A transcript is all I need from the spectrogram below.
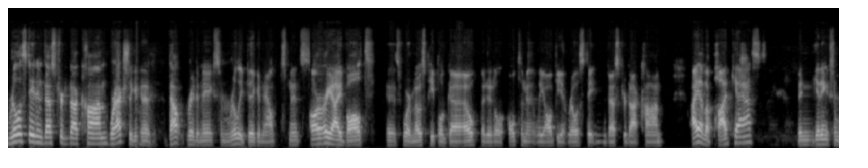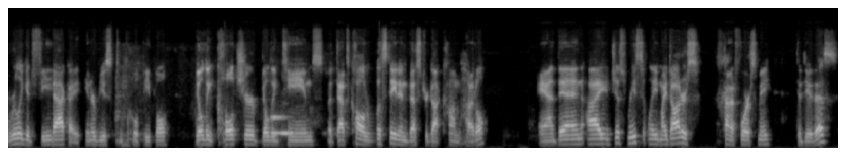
realestateinvestor.com. We're actually going to about ready to make some really big announcements. REI Vault is where most people go, but it'll ultimately all be at realestateinvestor.com. I have a podcast. Been getting some really good feedback. I interview some cool people, building culture, building teams, but that's called realestateinvestor.com huddle. And then I just recently, my daughter's kind of forced me to do this.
